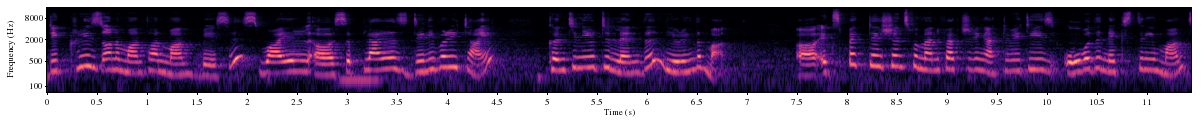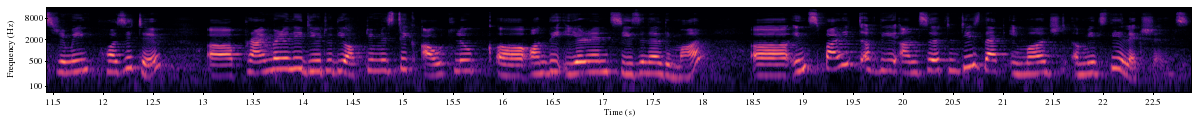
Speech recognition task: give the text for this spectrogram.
decreased on a month on month basis while uh, suppliers' delivery time continued to lengthen during the month. Uh, expectations for manufacturing activities over the next three months remain positive, uh, primarily due to the optimistic outlook uh, on the year end seasonal demand, uh, in spite of the uncertainties that emerged amidst the elections.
